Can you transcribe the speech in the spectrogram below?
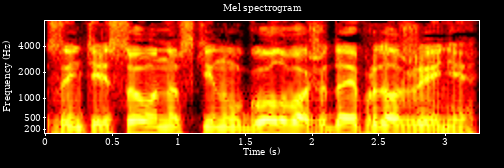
заинтересованно вскинул голову, ожидая продолжения.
